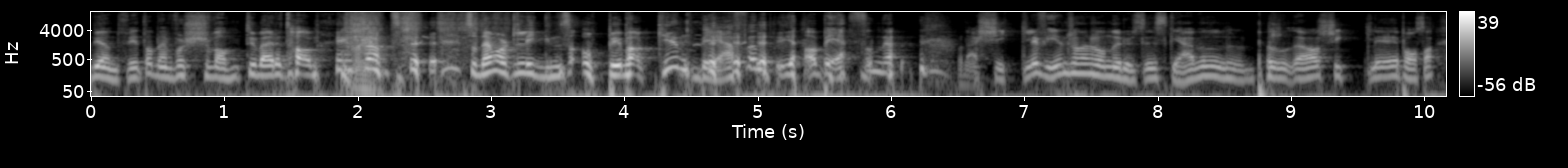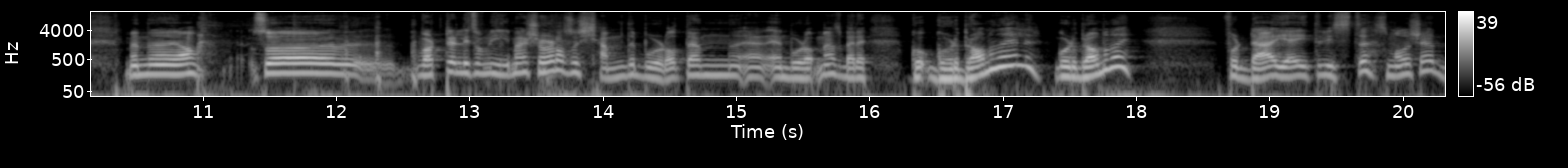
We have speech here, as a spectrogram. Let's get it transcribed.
bjørnfitta Den forsvant jo bare ta meg. Ikke sant? Så den ble liggende oppi bakken. BF-en? ja, BF-en. ja Og det er skikkelig fin. Sånn, sånn russisk jævel. Ja, skikkelig på seg. Men øh, ja. Så ble det liksom i meg sjøl, så kommer det bordott en, en bordott med, og så bare "Går- det bra med deg, eller? Går det bra med deg? For det jeg ikke visste som hadde skjedd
